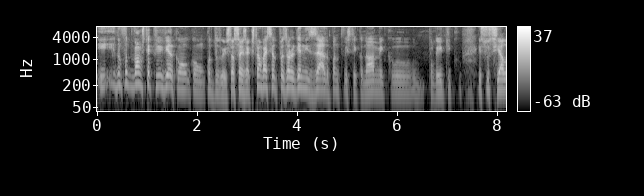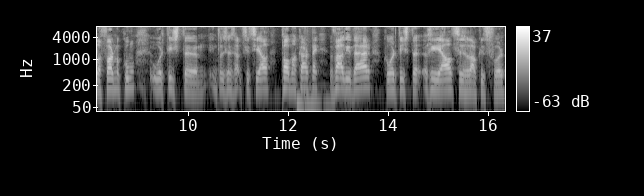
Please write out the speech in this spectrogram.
E, e, no fundo, vamos ter que viver com, com, com tudo isto. Ou seja, a questão vai ser depois organizada do ponto de vista económico, político e social, a forma como o artista inteligência artificial, Paul McCartney, vai lidar com o artista real, seja lá o que isso for,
